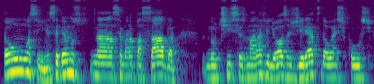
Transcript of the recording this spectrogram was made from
Então, assim, recebemos na semana passada notícias maravilhosas direto da West Coast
